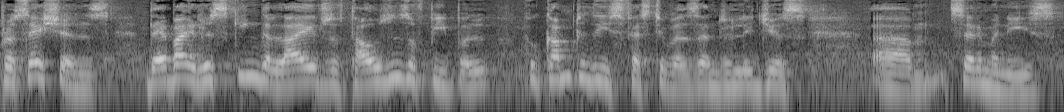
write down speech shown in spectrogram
processions, thereby risking the lives of thousands of people who come to these festivals and religious um, ceremonies.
